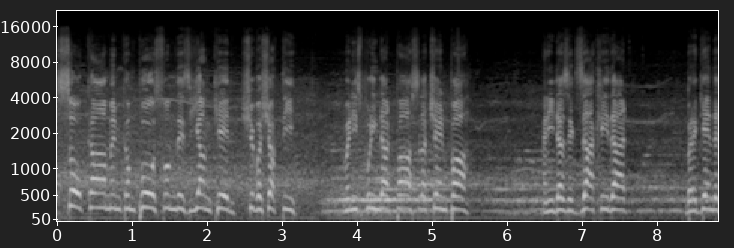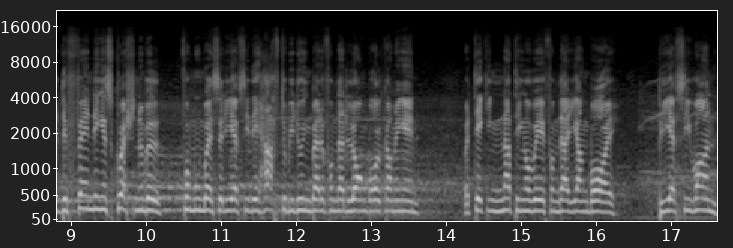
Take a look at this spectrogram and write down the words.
So calm and composed from this young kid, Sivasakthi, when he's putting that past Lachenpa. And he does exactly that. But again, the defending is questionable for Mumbai City FC. They have to be doing better from that long ball coming in. But taking nothing away from that young boy. BFC 1,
